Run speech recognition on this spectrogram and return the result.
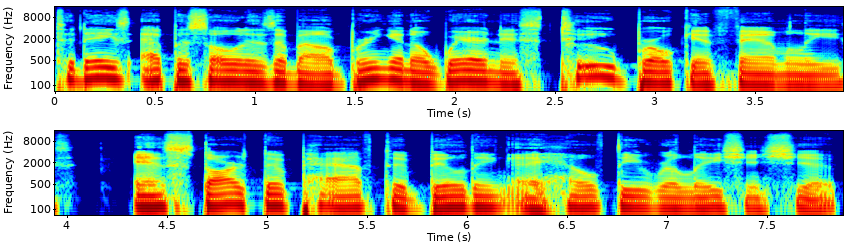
Today's episode is about bringing awareness to broken families and start the path to building a healthy relationship.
